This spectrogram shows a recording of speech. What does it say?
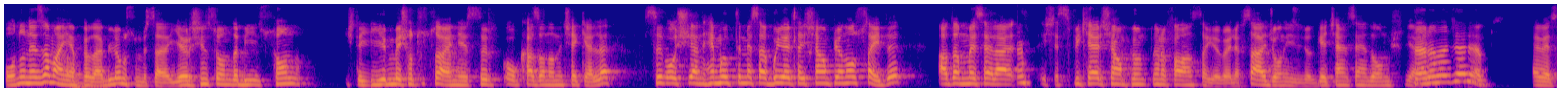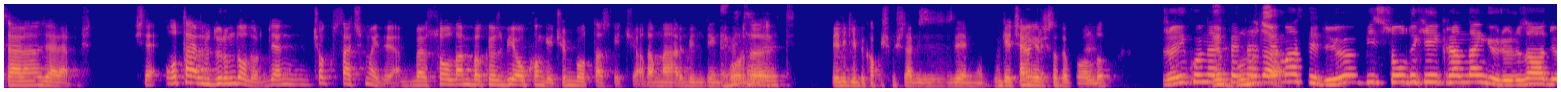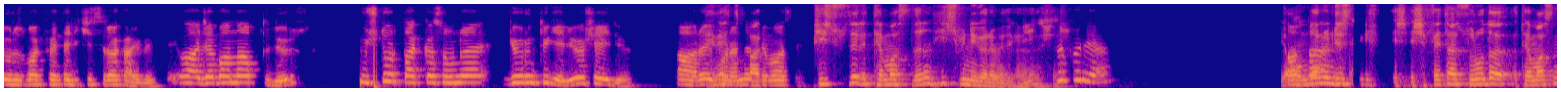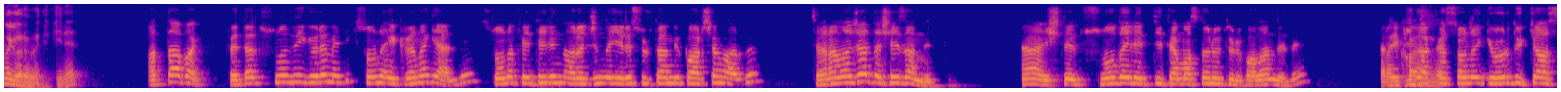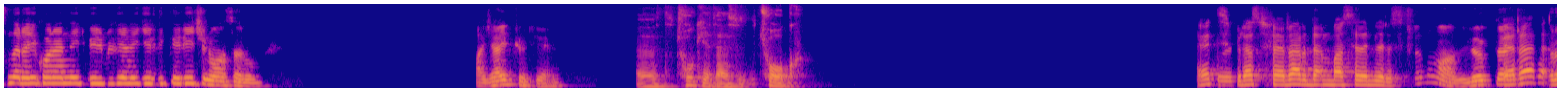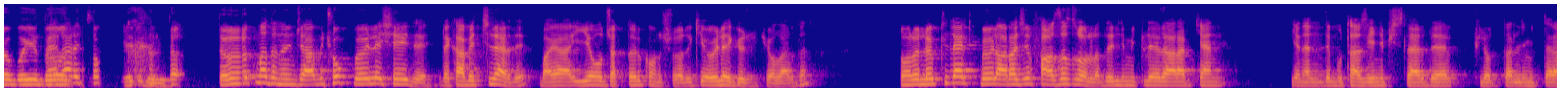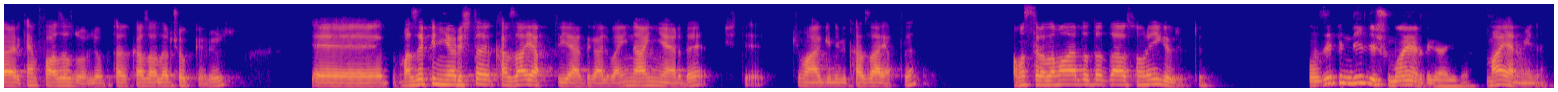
Onu ne zaman yapıyorlar biliyor musun? Mesela yarışın sonunda bir son işte 25-30 saniye sırf o kazananı çekerler. Sırf o yani Hamilton mesela bu yarışta şampiyon olsaydı adam mesela işte spiker şampiyonluklarını falan sayıyor böyle. Sadece onu izliyoruz. Geçen sene de olmuştu ya. Serhan Acar yaptı. Evet Serhan Acar yapmıştı. İşte o tarz bir durumda olurdu. Yani çok saçmaydı ya. Böyle soldan bir bakıyoruz bir Ocon geçiyor, bir Bottas geçiyor. Adamlar bildiğin Evet orada abi, evet. deli gibi kapışmışlar biz izleyemiyoruz. Bu geçen Evet. yarışta da bu oldu. Raikkonen Fetel bunu da- temas ediyor. Biz soldaki ekrandan görüyoruz. Aa diyoruz bak Fetel iki sıra kaybetti. O acaba ne yaptı diyoruz. 3-4 dakika sonra görüntü geliyor şey diyor. Aa Raikkonen'le bak- temas etti. Üzeri temasların hiçbirini göremedik Hiç arkadaşlar. sıfır ya. Ya Hatta- ondan öncesindeki işte Fetel Sunoda temasını da göremedik yine. Hatta bak Fetel Tsunoda'yı göremedik. Sonra ekrana geldi. Sonra Fetel'in aracında yere sürten bir parça vardı. Serhan Acar da şey zannetti. Ha işte Tsunoda ile ettiği temastan ötürü falan dedi. Bir Raikkonen'le dakika sonra gördük ki aslında Raikkonen'le birbirlerine girdikleri için o hasar olmuş. Acayip kötü yani. Evet, çok yetersizdi. Çok. Evet, Evet. biraz Ferrari'den bahsedebiliriz. Canım abi Leclerc Ferrari, arabayı Ferrari dağıt çok döndü. da- dağıtmadan önce abi çok böyle şeydi. Rekabetçilerdi. Bayağı iyi olacakları konuşuyordu ki öyle gözüküyorlardı. Sonra Leclerc böyle aracı fazla zorladı. Limitleri ararken genelde bu tarz yeni pistlerde pilotlar limitleri ararken fazla zorluyor. Bu tarz kazaları çok görüyoruz. Ee, Mazepin yarışta kaza yaptığı yerde galiba. Yine aynı yerde. İşte Cuma günü bir kaza yaptı. Ama sıralamalarda da daha sonra iyi gözüktü. Mazepin değil de Schumacher'di galiba. Mayer miydi?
